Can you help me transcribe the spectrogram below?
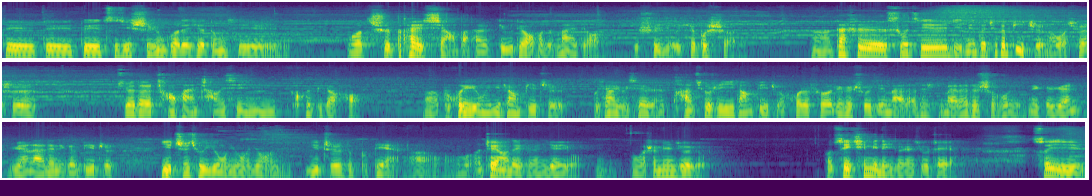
对对对自己使用过的一些东西，我是不太想把它丢掉或者卖掉的，是有一些不舍的。嗯，但是手机里面的这个壁纸呢，我确实觉得常换常新会比较好，呃，不会用一张壁纸，不像有些人，他就是一张壁纸，或者说这个手机买来的买来的时候那个原原来的那个壁纸。一直就用用用，一直都不变啊！我这样的人也有，嗯，我身边就有。我最亲密的一个人就是这样，所以，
